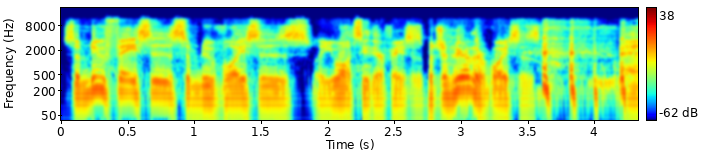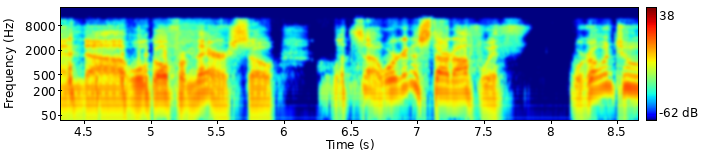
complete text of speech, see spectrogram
some new faces, some new voices. Well, you won't see their faces, but you'll hear their voices, and uh, we'll go from there. So let's uh, we're gonna start off with we're going to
